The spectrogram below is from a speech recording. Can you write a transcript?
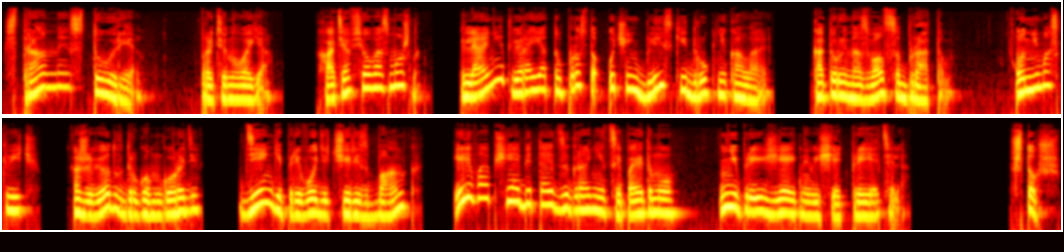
«Странная история», — протянула я. «Хотя все возможно. Леонид, вероятно, просто очень близкий друг Николая, который назвался братом. Он не москвич, а живет в другом городе, деньги переводит через банк или вообще обитает за границей, поэтому не приезжает навещать приятеля. Что ж,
